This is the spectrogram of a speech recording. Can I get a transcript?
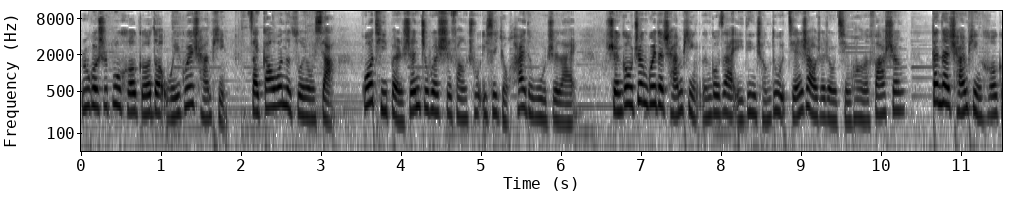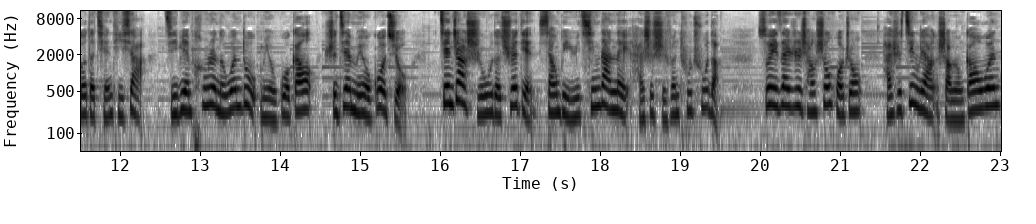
如果是不合格的违规产品，在高温的作用下，锅体本身就会释放出一些有害的物质来。选购正规的产品，能够在一定程度减少这种情况的发生。但在产品合格的前提下，即便烹饪的温度没有过高，时间没有过久，煎炸食物的缺点相比于清淡类还是十分突出的。所以在日常生活中，还是尽量少用高温、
